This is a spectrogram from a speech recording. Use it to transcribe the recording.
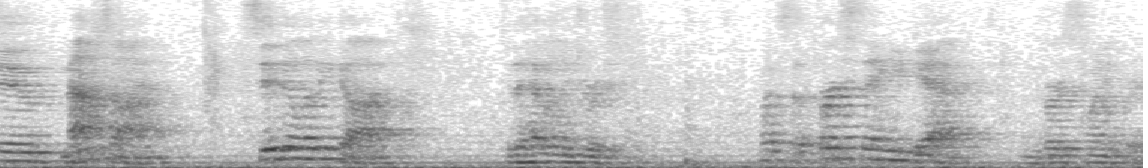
to Mount Zion, city of the living God, to the heavenly Jerusalem. What's the first thing you get in verse 23?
